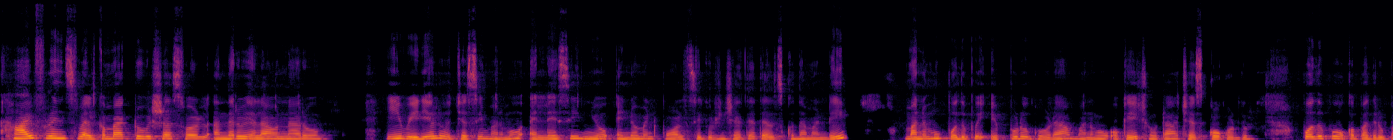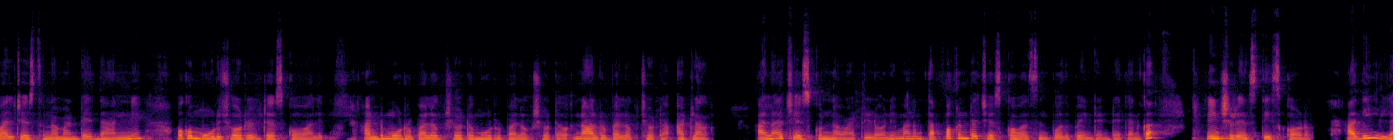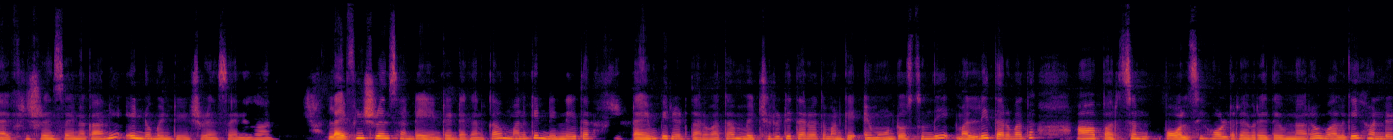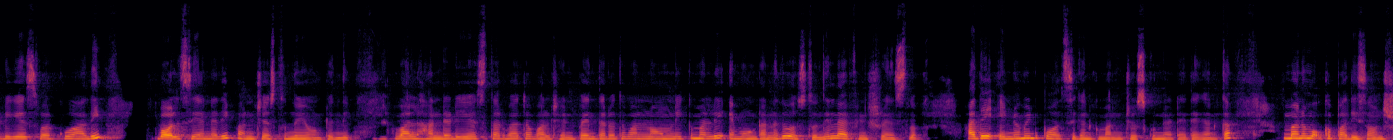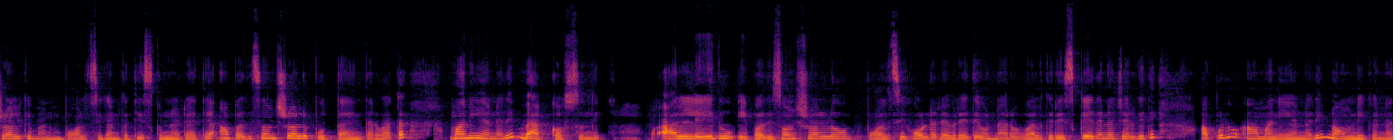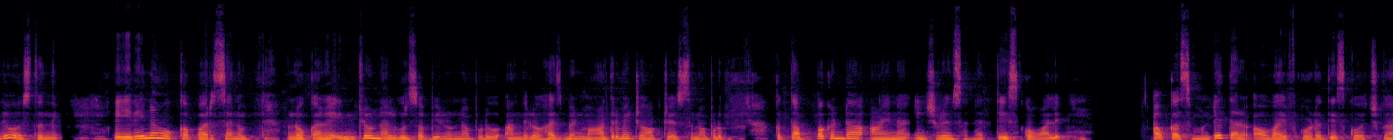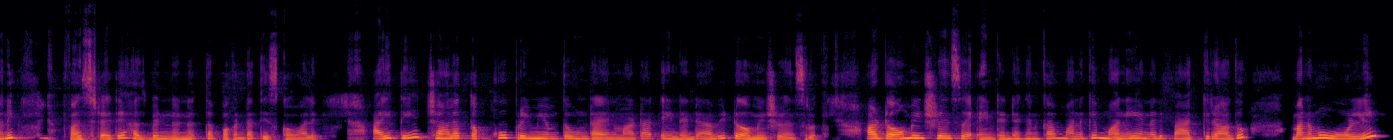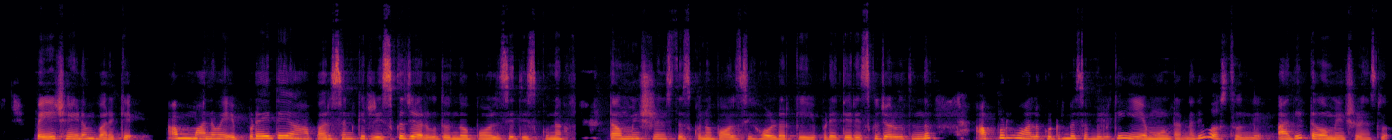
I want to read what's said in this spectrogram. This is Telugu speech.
Hi friends welcome back to Vishwas world. అందరూ ఎలా ఉన్నారు? ఈ వీడియోలో వచ్చేసి మనము ఎల్ఐసి న్యూ ఎండోమెంట్ పాలసీ గురించి అయితే తెలుసుకుందామండి. మనము పొదుపు ఎప్పుడు కూడా మనము ఒకే చోట చేసుకోకూడదు. పొదుపు ఒక పది రూపాయలు చేస్తున్నామంటే దాన్ని ఒక మూడు చోట్ల చేసుకోవాలి. అంటే మూడు రూపాయలు ఒక చోట మూడు రూపాయలు ఒక చోట నాలుగు రూపాయలు ఒక చోట అట్లా. అలా చేసుకున్న వాటిలోని మనం తప్పకుండా చేసుకోవాల్సిన పొదుపు ఏంటంటే కనుక ఇన్సూరెన్స్ తీసుకోవడం. అది లైఫ్ ఇన్సూరెన్స్ అయినా కానీ ఎండోమెంట్ ఇన్సూరెన్స్ అయినా కానీ. లైఫ్ ఇన్సూరెన్స్ అంటే ఏంటంటే కనుక మనకి నిర్ణీత టైం పీరియడ్ తర్వాత మెచ్యూరిటీ తర్వాత మనకి అమౌంట్ వస్తుంది. మళ్ళీ తర్వాత ఆ పర్సన్ పాలసీ హోల్డర్ ఎవరైతే ఉన్నారో వాళ్ళకి హండ్రెడ్ ఇయర్స్ వరకు అది పాలసీ అనేది పనిచేస్తూనే ఉంటుంది. వాళ్ళు హండ్రెడ్ ఇయర్స్ తర్వాత వాళ్ళు చనిపోయిన తర్వాత వాళ్ళ నామినీకి మళ్ళీ అమౌంట్ అనేది వస్తుంది లైఫ్ ఇన్సూరెన్స్లో అదే ఎండోమెంట్ పాలసీ కనుక మనం చూసుకున్నట్టయితే కనుక మనం ఒక పది సంవత్సరాలకి మనం పాలసీ కనుక తీసుకున్నట్టయితే ఆ పది సంవత్సరాలు పూర్తయిన తర్వాత మనీ అనేది బ్యాక్ వస్తుంది. లేదు ఈ పది సంవత్సరాల్లో పాలసీ హోల్డర్ ఎవరైతే ఉన్నారో వాళ్ళకి రిస్క్ ఏదైనా జరిగితే అప్పుడు ఆ మనీ అన్నది నామినీకి అన్నది వస్తుంది. ఏదైనా ఒక పర్సన్ ఒక ఇంట్లో నలుగురు సభ్యులు ఉన్నప్పుడు అందులో హస్బెండ్ మాత్రమే జాబ్ చేస్తున్నప్పుడు తప్పకుండా ఆయన ఇన్సూరెన్స్ అనేది తీసుకోవాలి. అవకాశం ఉంటే తర్ వైఫ్ కూడా తీసుకోవచ్చు. కానీ ఫస్ట్ అయితే హస్బెండ్ అన్నది తప్పకుండా తీసుకోవాలి. అయితే చాలా తక్కువ ప్రీమియంతో ఉంటాయన్నమాట. ఏంటంటే అవి టర్మ్ ఇన్సూరెన్స్లు ఆ టర్మ్ ఇన్సూరెన్స్ ఏంటంటే కనుక మనకి మనీ అనేది బ్యాక్కి రాదు. మనము ఓన్లీ పే చేయడం వరకే. మనం ఎప్పుడైతే ఆ పర్సన్కి రిస్క్ జరుగుతుందో పాలసీ తీసుకున్న టర్మ్ ఇన్సూరెన్స్ తీసుకున్న పాలసీ హోల్డర్కి ఎప్పుడైతే రిస్క్ జరుగుతుందో అప్పుడు వాళ్ళ కుటుంబ సభ్యులకి ఈ అమౌంట్ అన్నది వస్తుంది. అది టర్మ్ ఇన్సూరెన్స్లో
